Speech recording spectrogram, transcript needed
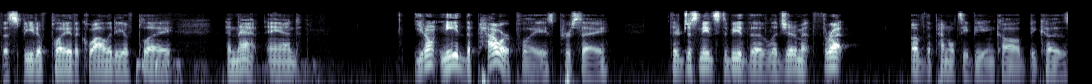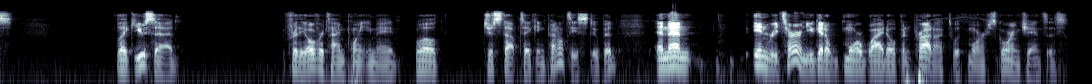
the speed of play, the quality of play, and that. And you don't need the power plays per se. There just needs to be the legitimate threat of the penalty being called because like you said, for the overtime point you made, well, just stop taking penalties, stupid. And then in return, you get a more wide open product with more scoring chances.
